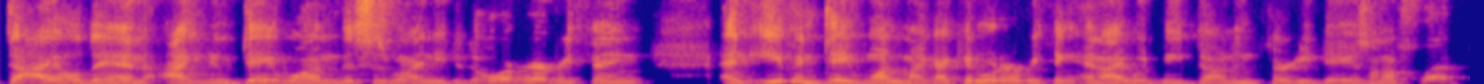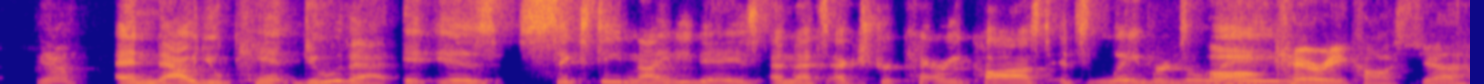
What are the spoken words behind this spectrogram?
dialed in. I knew day one, this is when I needed to order everything. And even day one, Mike, I could order everything and I would be done in 30 days on a flip. Yeah. And now you can't do that. It is 60, 90 days, and that's extra carry cost. It's labor delay Oh, carry cost. Yeah,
